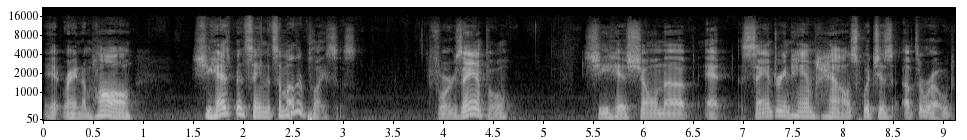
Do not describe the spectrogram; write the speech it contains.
at Raynham Hall, she has been seen at some other places. For example, she has shown up at Sandringham House, which is up the road.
